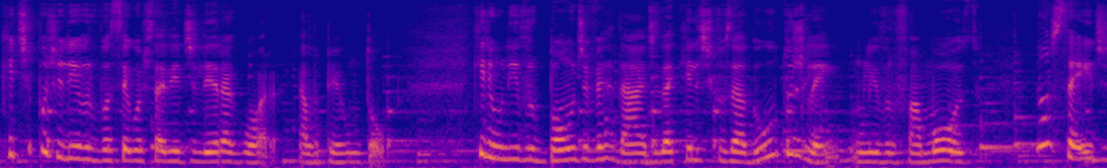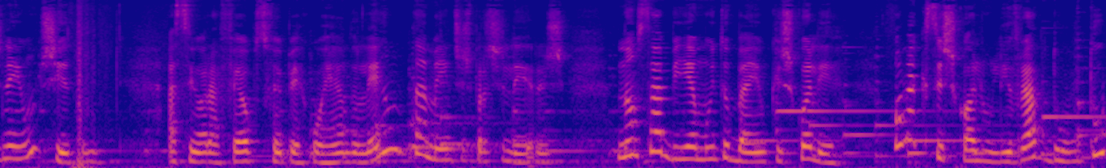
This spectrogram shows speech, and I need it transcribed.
Que tipo de livro você gostaria de ler agora? Ela perguntou. Queria um livro bom de verdade, daqueles que os adultos leem. Um livro famoso? Não sei de nenhum título. A senhora Phelps foi percorrendo lentamente as prateleiras não sabia muito bem o que escolher. Como é que se escolhe um livro adulto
